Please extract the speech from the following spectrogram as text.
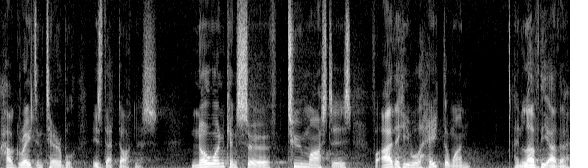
how great and terrible is that darkness? No one can serve two masters, for either he will hate the one and love the other,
